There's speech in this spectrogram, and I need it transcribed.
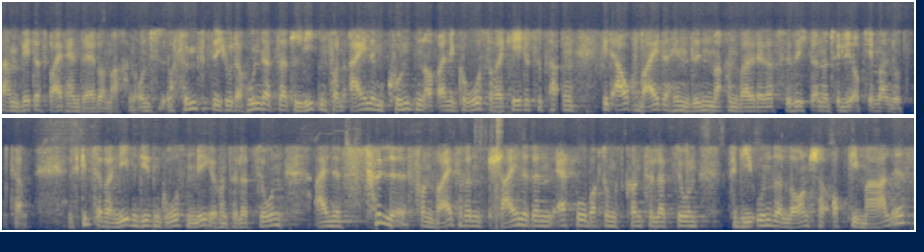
ähm, wird das weiterhin selber machen. Und 50 oder 100 Satelliten von einem Kunden auf eine große Rakete zu packen, wird auch weiterhin Sinn machen, weil der das für sich dann natürlich optimal nutzen kann. Es gibt aber neben diesen großen Megakonstellationen eine Fülle von weiteren kleineren Erdbeobachtungskonstellationen, für die unser Launcher optimal ist.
